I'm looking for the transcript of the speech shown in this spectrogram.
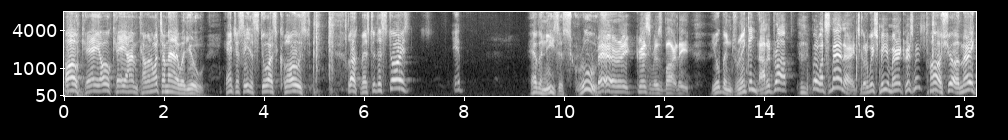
Okay, okay, I'm coming. What's the matter with you? Can't you see the store's closed? Look, mister, the store's. Eb- Ebenezer Scrooge. Merry Christmas, Barney. You've been drinking? Not a drop. Well, what's the matter? Ain't you going to wish me a Merry Christmas? Oh, sure. Merry.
